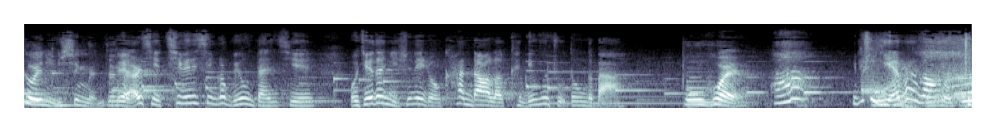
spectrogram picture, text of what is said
各位女性们，真的。对，而且戚薇的性格不用担心，我觉得你是那种看到了肯定会主动的吧？不会啊，你不是爷们儿吗？不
